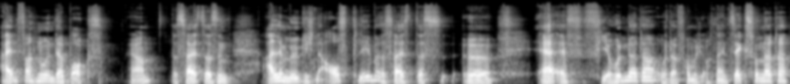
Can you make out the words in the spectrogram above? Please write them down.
einfach nur in der Box. Ja, das heißt, da sind alle möglichen Aufkleber. Das heißt, das äh, RF 400er oder vermutlich auch ein 600er.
